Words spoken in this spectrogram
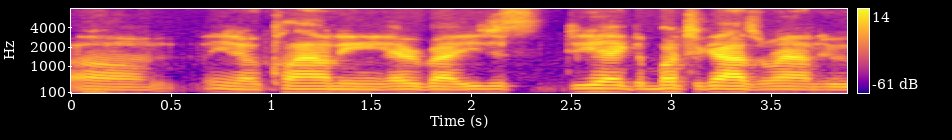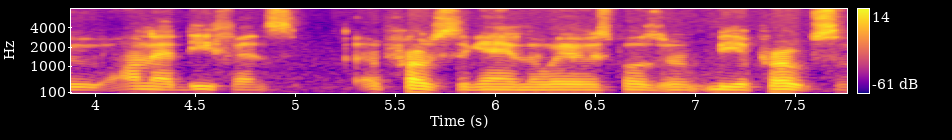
Um, you know, Clowney, everybody. You just you had a bunch of guys around who on that defense approached the game the way it was supposed to be approached. So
